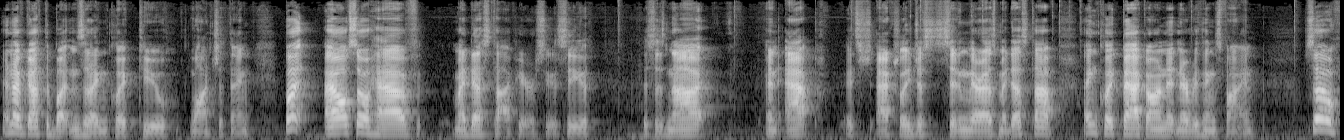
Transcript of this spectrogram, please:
And I've got the buttons that I can click to launch a thing. But I also have my desktop here. So you see this is not an app. It's actually just sitting there as my desktop. I can click back on it and everything's fine. So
